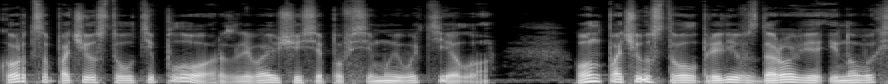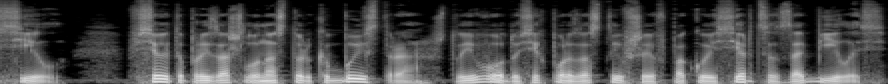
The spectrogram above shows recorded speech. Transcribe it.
Корца почувствовал тепло, разливающееся по всему его телу. Он почувствовал прилив здоровья и новых сил. Все это произошло настолько быстро, что его, до сих пор застывшее в покое сердце, забилось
